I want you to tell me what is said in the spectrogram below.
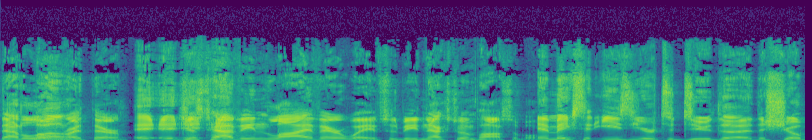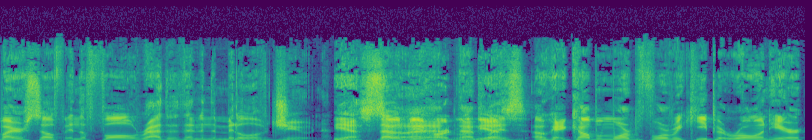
That alone, Well, right there. it- it- Just it- having live airwaves would be next to impossible. It makes it easier to do the the show by yourself in the fall rather than in the middle of June. yes, that would be a hard one. Yes. Okay, a couple more before we keep it rolling here.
